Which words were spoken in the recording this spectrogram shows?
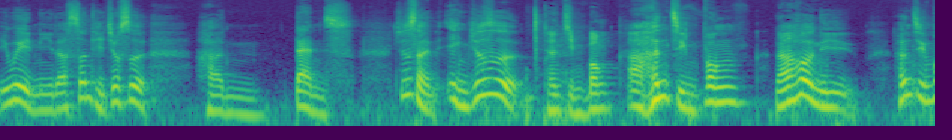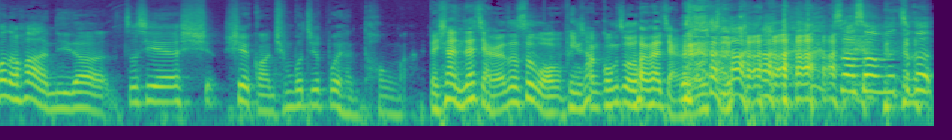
因为你的身体就是很 dense，就是很硬，就是很紧绷啊，很紧绷。然后你很紧绷的话，你的这些血血管全部就不会很痛嘛。等一下，你在讲的都是我平常工作上在讲的东西。是啊，上面这个，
